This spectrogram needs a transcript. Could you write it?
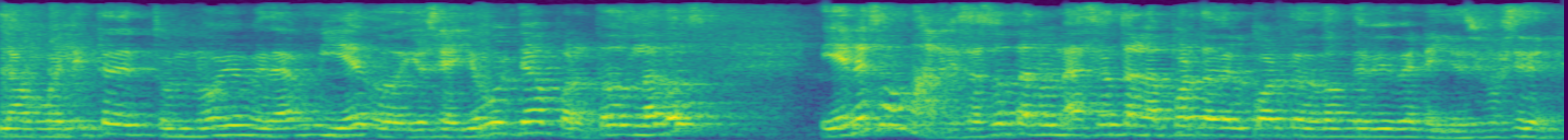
la abuelita de tu novio me da miedo. Y o sea, yo volteaba para todos lados. Y en eso, madres, azotan, una- azotan la puerta del cuarto de donde viven ellos. Y fue así de,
